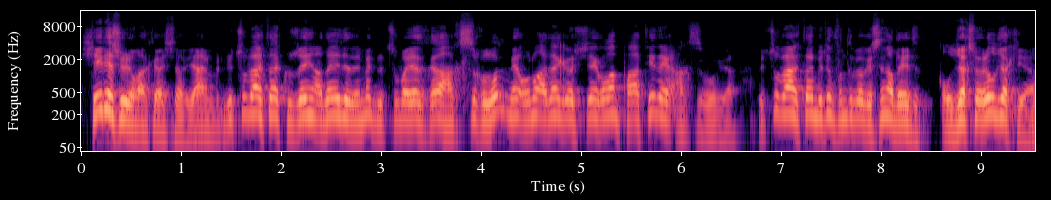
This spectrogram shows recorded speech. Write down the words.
şey de söylüyorum arkadaşlar. Yani Lütfü Bayraktar Kuzey'in adayı da demek Lütfü Bayraktar'a haksızlık olur ve onu aday gösterecek olan partiye de haksızlık olur ya. Bayraktar bütün fındık bölgesinin adayıdır. Olacaksa öyle olacak ya.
